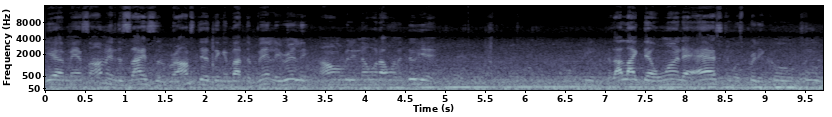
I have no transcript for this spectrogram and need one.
Yeah, man. So I'm indecisive, bro. I'm still thinking about the Bentley. Really, I don't really know what I want to do yet. Cause I like that one that Ashton was pretty cool too.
